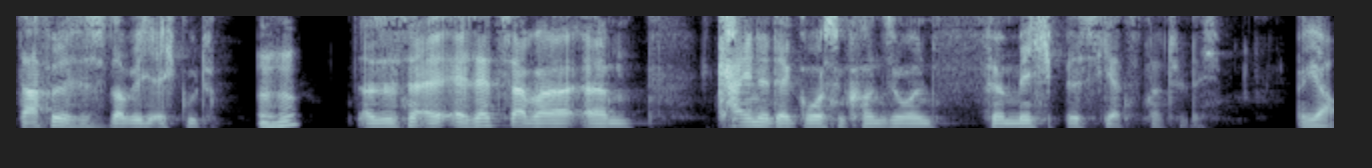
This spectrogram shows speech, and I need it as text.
Dafür ist es, glaube ich, echt gut. Mhm. Also es ersetzt aber ähm, keine der großen Konsolen für mich bis jetzt natürlich. Ja.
